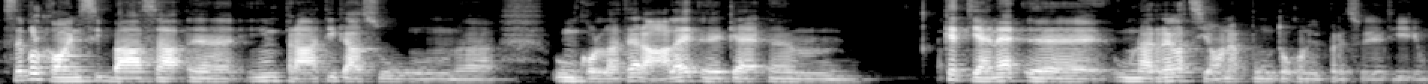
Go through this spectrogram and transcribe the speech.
stablecoin si basa eh, in pratica su un, un collaterale eh, che ehm, che tiene eh, una relazione appunto con il prezzo di Ethereum.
